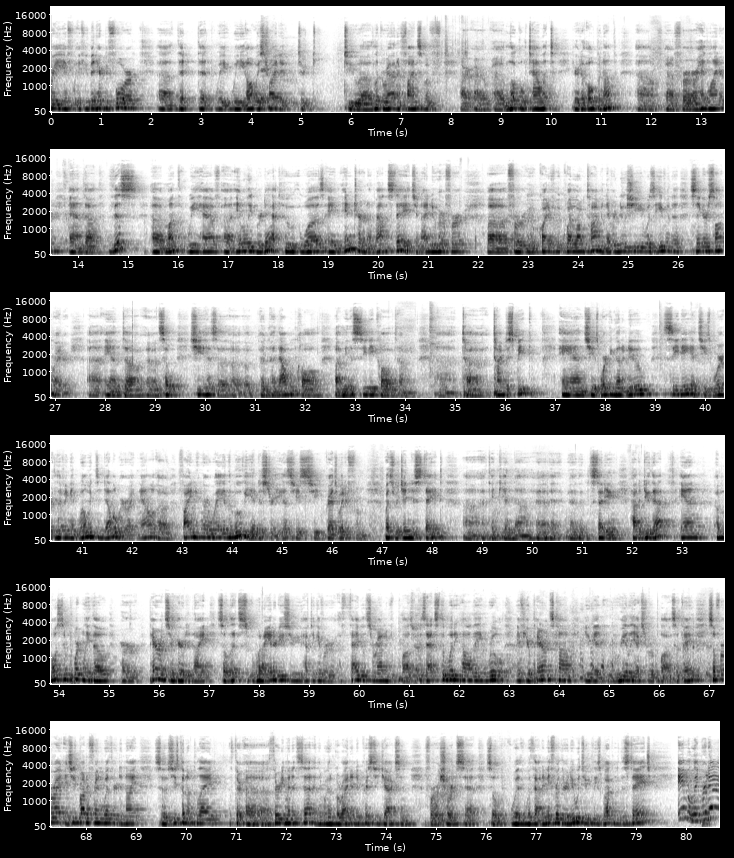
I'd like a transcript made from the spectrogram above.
if, if you've been here before, uh, that that we, we always try to to, to uh, look around and find some of our, our uh, local talent here to open up uh, uh, for our headliner. And uh, month we have Emily Burdette, who was an intern on Mountain Stage, and I knew her for. for quite a quite a long time, and never knew she was even a singer songwriter. Uh, and uh, uh, so she has a, a, an, an, album called, I mean, a CD called um, Time to Speak. And she is working on a new CD, and she's living in Wilmington, Delaware right now, uh, finding her way in the movie industry. As she's, she graduated from West Virginia State, uh, I think, in, uh, studying how to do that. And most importantly, though, her parents are here tonight, so let's, when I introduce you, you have to give her a fabulous round of applause because that's the Woody Hawley rule. If your parents come, you get really extra applause, okay? So for right, and she's brought a friend with her tonight, so she's going to play a, uh, a 30 minute set, and then we're going to go right into Kristy Jackson for a short set. So with, without any further ado, would you please welcome to the stage Emily Burdette?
